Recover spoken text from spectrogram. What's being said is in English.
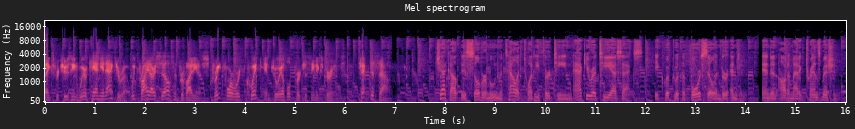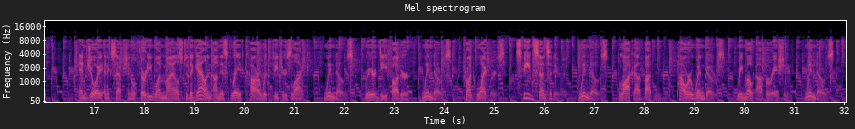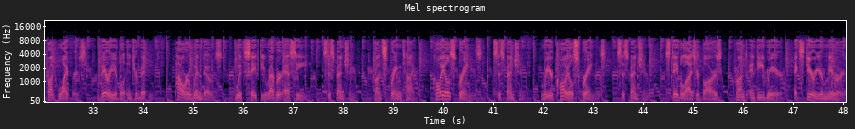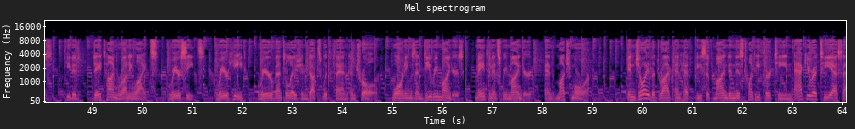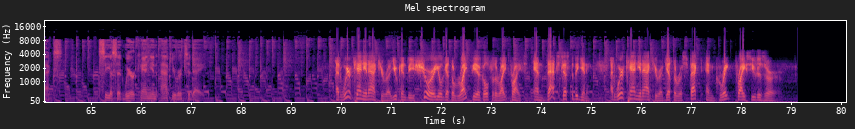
Thanks for choosing Weir Canyon Acura. We pride ourselves in providing a straightforward, quick, enjoyable purchasing experience. Check this out. Check out this Silver Moon Metallic 2013 Acura TSX, equipped with a four-cylinder engine and an automatic transmission. Enjoy an exceptional 31 miles to the gallon on this great car with features like windows, rear defogger, windows, front wipers, speed sensitive, windows, lockout button, power windows, remote operation, windows, front wipers, variable intermittent, power windows, with safety reverse, suspension, front spring type, coil springs, suspension, rear coil springs, suspension, stabilizer bars, front and rear, exterior mirrors, heated, daytime running lights, rear seats, rear heat, rear ventilation ducts with fan control, warnings and D-reminders, maintenance reminder, and much more. Enjoy the drive and have peace of mind in this 2013 Acura TSX. See us at Weir Canyon Acura today. At Weir Canyon Acura, you can be sure you'll get the right vehicle for the right price, and that's just the beginning. At Weir Canyon Acura, get the respect and great price you deserve.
